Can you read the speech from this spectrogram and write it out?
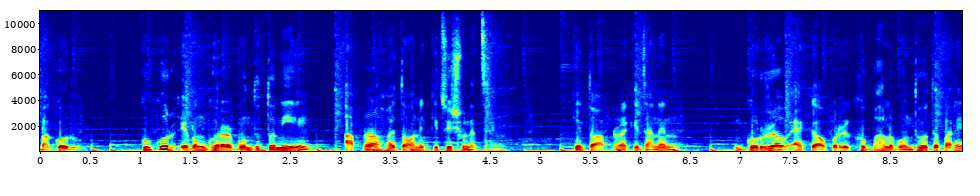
বা গরু, কুকুর এবং ঘোড়ার বন্ধুত্ব নিয়ে আপনারা হয়তো অনেক কিছুই শুনেছেন। কিন্তু আপনারা কি জানেন, গরুরাও একে অপরের খুব ভালো বন্ধু হতে পারে?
